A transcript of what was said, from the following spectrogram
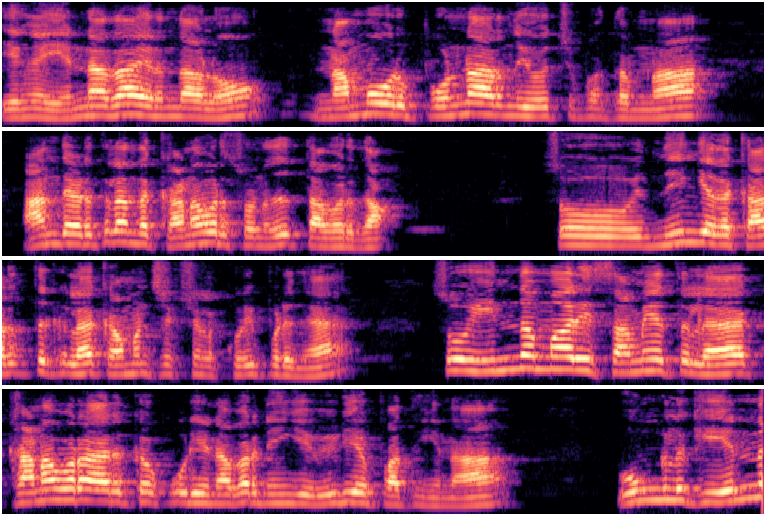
எங்க என்ன தான் இருந்தாலும் நம்ம ஒரு பொண்ணாக இருந்து யோசிச்சு பார்த்தோம்னா அந்த இடத்துல அந்த கணவர் சொன்னது தவறு தான் ஸோ நீங்கள் அதை கருத்துக்களை கமெண்ட் செக்ஷனில் குறிப்பிடுங்க. ஸோ இந்த மாதிரி சமயத்தில் கணவராக இருக்கக்கூடிய நபர் நீங்கள் வீடியோ பார்த்தீங்கன்னா உங்களுக்கு என்ன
